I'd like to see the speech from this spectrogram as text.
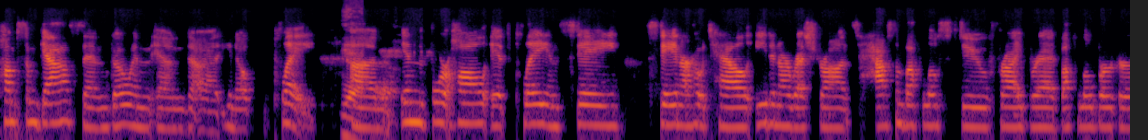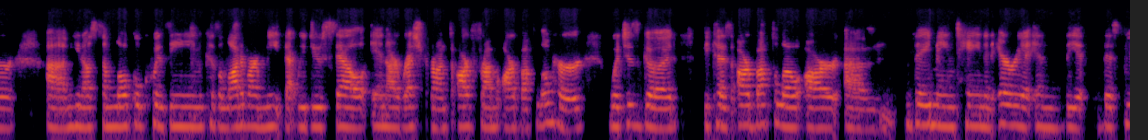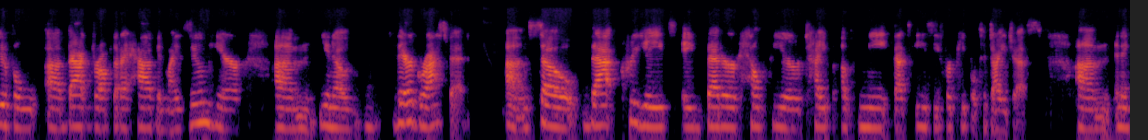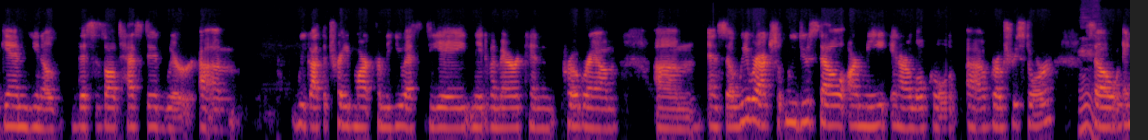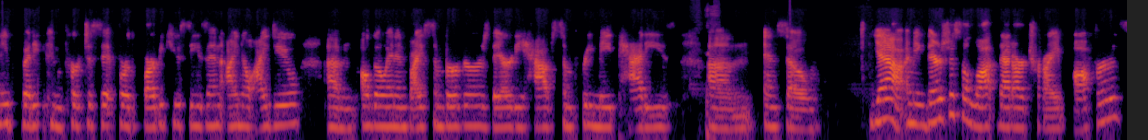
pump some gas and go and, and uh, you know, play. Yeah. Um, in the Fort Hall, it's play and stay, stay in our hotel, eat in our restaurants, have some buffalo stew, fry bread, buffalo burger, um, you know, some local cuisine, because a lot of our meat that we do sell in our restaurants are from our buffalo herd, which is good because our buffalo are um, they maintain an area in the this beautiful uh, backdrop that I have in my Zoom here. Um, you know, they're grass fed. Um, so that creates a better, healthier type of meat that's easy for people to digest. Um, and again, you know, this is all tested. We're um, we got the trademark from the USDA Native American program. Um, and so we were actually, we do sell our meat in our local uh, grocery store. Mm. So anybody can purchase it for the barbecue season. I know I do. Um, I'll go in and buy some burgers. They already have some pre-made patties. Um, and so, yeah, I mean, there's just a lot that our tribe offers.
